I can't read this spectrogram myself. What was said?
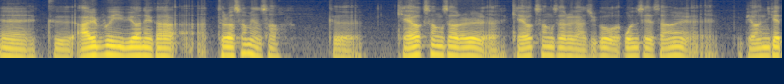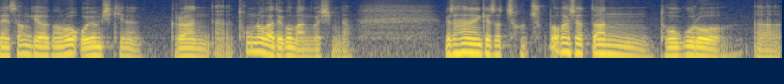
예, 그 RV 위원회가 들어서면서 그 개혁 성서를 개혁 성서를 가지고 온 세상을 변개된 성경으로 오염시키는 그러한 어, 통로가 되고 만 것입니다. 그래서 하나님께서 축복하셨던 도구로 어,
